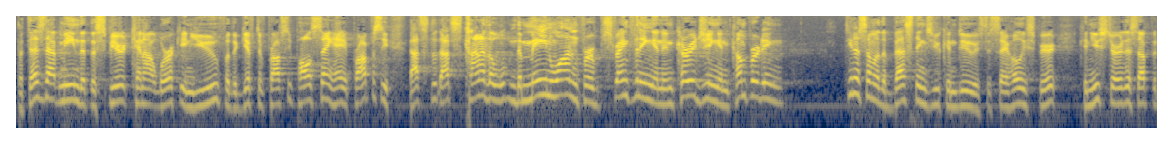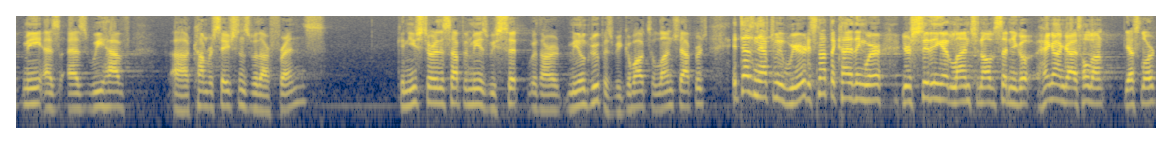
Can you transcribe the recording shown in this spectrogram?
But does that mean that the Spirit cannot work in you for the gift of prophecy? Paul's saying, hey, prophecy, that's, the, that's kind of the, the main one for strengthening and encouraging and comforting. Do you know some of the best things you can do is to say, Holy Spirit, can you stir this up with me as, as we have uh, conversations with our friends? Can you stir this up in me as we sit with our meal group, as we go out to lunch afterwards? It doesn't have to be weird. It's not the kind of thing where you're sitting at lunch and all of a sudden you go, hang on, guys, hold on. Yes, Lord?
